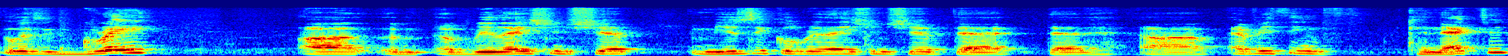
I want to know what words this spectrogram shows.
it was a great uh, a, a relationship, musical relationship that that uh, everything f- connected.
